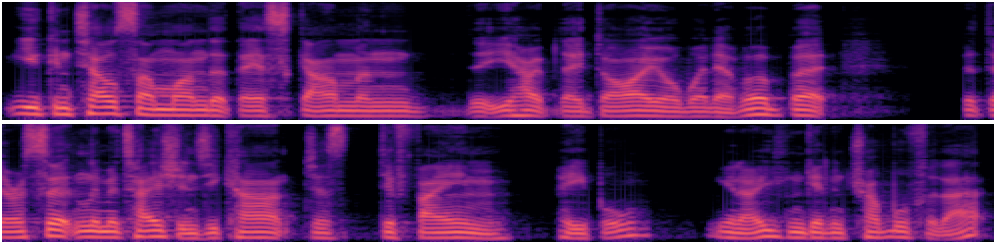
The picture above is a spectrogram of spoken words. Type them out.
you can tell someone that they're scum and that you hope they die or whatever, but but there are certain limitations. You can't just defame people. You know, you can get in trouble for that.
